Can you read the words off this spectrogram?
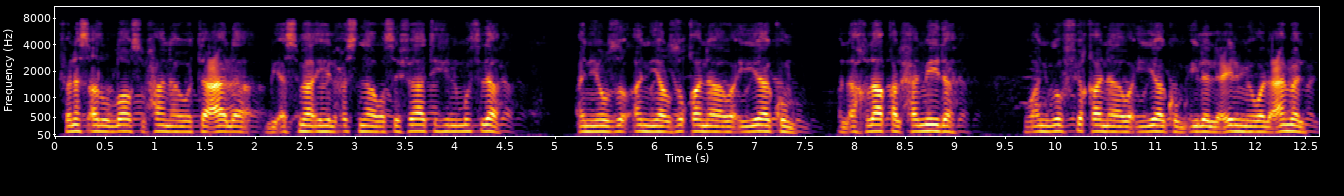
فنسأل الله سبحانه وتعالى بأسمائه الحسنى وصفاته المثلى أن يرزقنا وإياكم الأخلاق الحميدة وأن يوفقنا وإياكم إلى العلم والعمل.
